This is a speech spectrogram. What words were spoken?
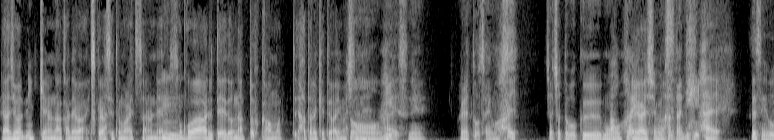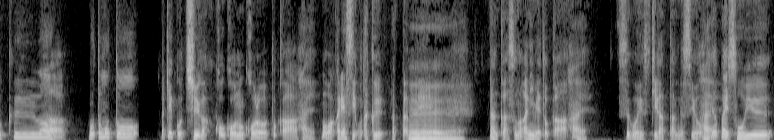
ラジオ日経の中では作らせてもらってたので、うんそこはある程度納得感を持って働けてはいましたね。はいいですね。ありがとうございます。はいじゃあちょっと僕も、あお願いします簡単に。そうはい。ですね。僕は、もともと結構中学高校の頃とか、はい。もうわかりやすいオタクだったんで、えなんかそのアニメとか、はい。すごい好きだったんですよ。はいやっぱりそういう、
